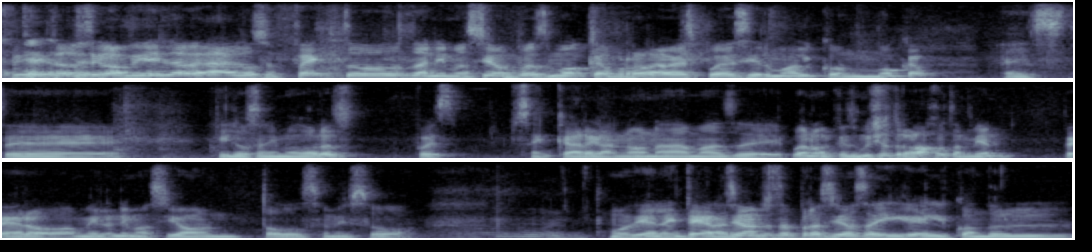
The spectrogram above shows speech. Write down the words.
Sí, entonces, digo, a mí la verdad, los efectos, la animación, pues mocap. Rara vez puedes ir mal con mocap. Este, y los animadores, pues se encargan, ¿no? Nada más de. Bueno, que es mucho trabajo también. Pero a mí la animación, todo se me hizo muy bien. La integración está preciosa. Y el, cuando el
